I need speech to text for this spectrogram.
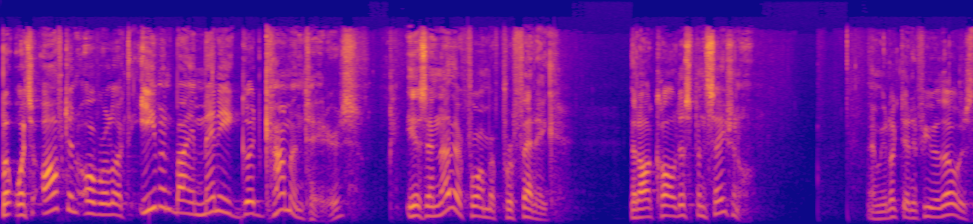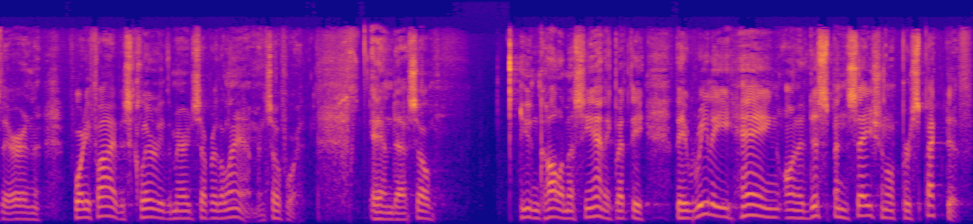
But what's often overlooked, even by many good commentators, is another form of prophetic that I'll call dispensational. And we looked at a few of those there, and 45 is clearly the marriage supper of the Lamb, and so forth. And uh, so you can call them messianic, but they, they really hang on a dispensational perspective.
